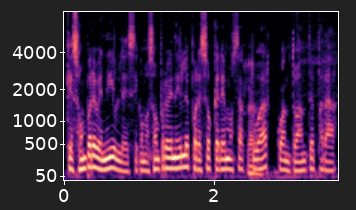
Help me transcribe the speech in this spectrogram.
que son prevenibles. Y como son prevenibles, por eso queremos actuar cuanto antes para,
